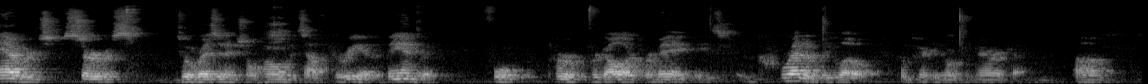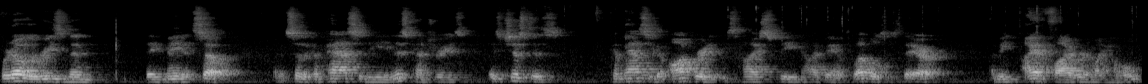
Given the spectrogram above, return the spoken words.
average service to a residential home in South Korea, the bandwidth for, per, per dollar per meg is incredibly low compared to North America. Um, for no other reason than they've made it so. And so the capacity in this country is, is just as capacity to operate at these high speed, high bandwidth levels is there. I mean, I have fiber in my home.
